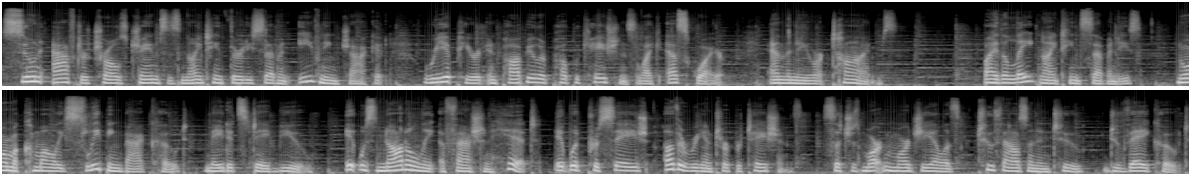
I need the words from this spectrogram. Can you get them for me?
Soon after, Charles James's 1937 evening jacket reappeared in popular publications like Esquire and the New York Times. By the late 1970s, Norma Kamali's sleeping bag coat made its debut. It was not only a fashion hit, it would presage other reinterpretations, such as Martin Margiela's 2002 duvet coat.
